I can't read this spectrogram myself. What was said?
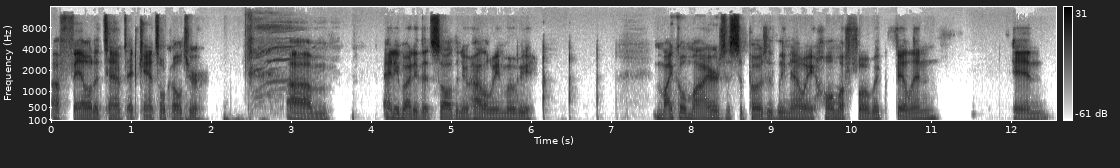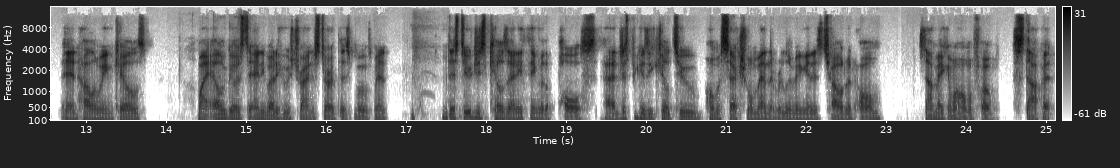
a failed attempt at cancel culture. Um, anybody that saw the new Halloween movie, Michael Myers is supposedly now a homophobic villain in in Halloween Kills. My L goes to anybody who was trying to start this movement. This dude just kills anything with a pulse. Uh, just because he killed two homosexual men that were living in his childhood home, does not make him a homophobe. Stop it.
